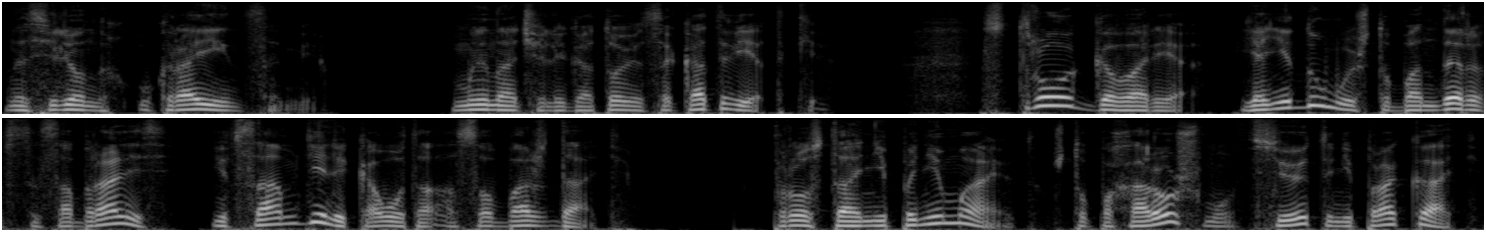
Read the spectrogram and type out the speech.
населенных украинцами мы начали готовиться к ответке. Строго говоря, я не думаю, что бандеровцы собрались и в самом деле кого-то освобождать. Просто они понимают, что по-хорошему все это не прокатит.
